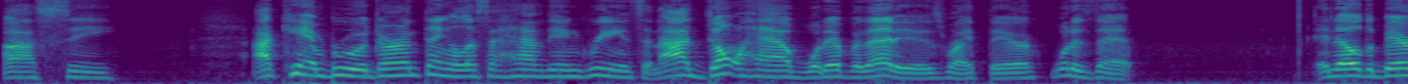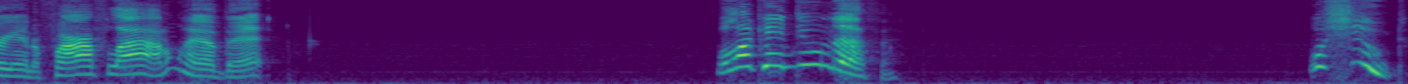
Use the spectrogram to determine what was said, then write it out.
I see. I can't brew a darn thing unless I have the ingredients, and I don't have whatever that is right there. What is that? An elderberry and a firefly? I don't have that. Well, I can't do nothing. Well, shoot.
